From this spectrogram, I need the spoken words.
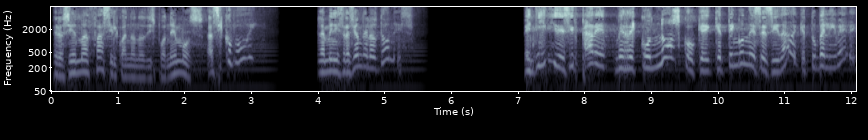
Pero sí es más fácil cuando nos disponemos, así como hoy, en la administración de los dones. Venir y decir, Padre, me reconozco que, que tengo necesidad de que tú me liberes.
